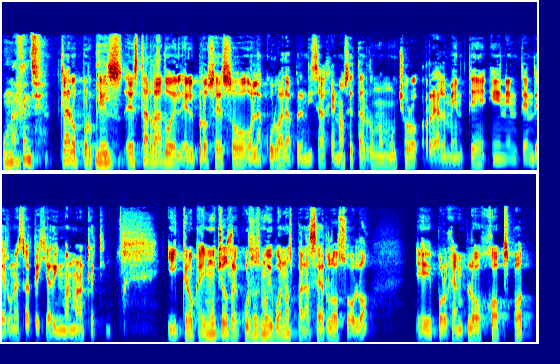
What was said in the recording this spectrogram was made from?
una agencia. Claro, porque es, tardado el, proceso o la curva de aprendizaje, ¿no? Se tarda uno mucho realmente en entender una estrategia de inman marketing. Y creo que hay muchos recursos muy buenos para hacerlo solo. Eh, por ejemplo, HubSpot,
